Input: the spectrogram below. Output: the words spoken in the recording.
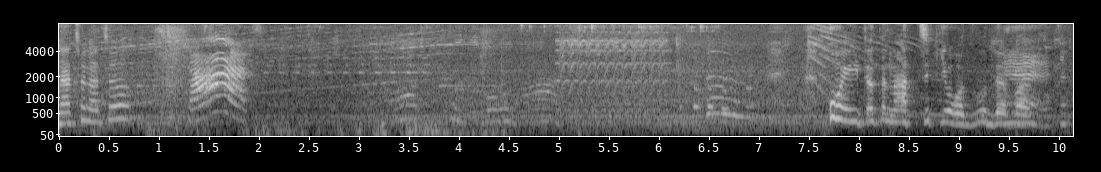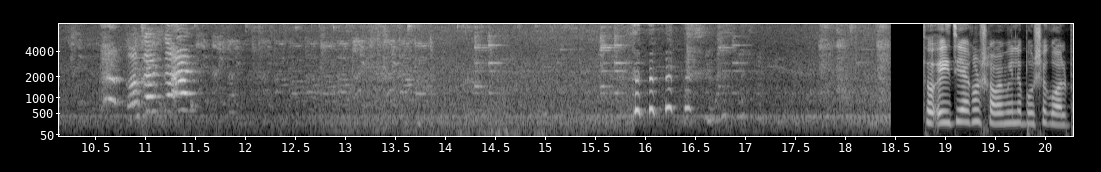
নাচো নাচো। ও, এইটা তো নাচছে, কি অদ্ভুত ব্যাপার। তো এই যে এখন সবাই মিলে বসে গল্প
